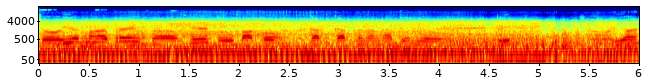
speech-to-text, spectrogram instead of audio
So yun mga pre, from here to Bakong, cut-cut na lang natin yung clip. So yun.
